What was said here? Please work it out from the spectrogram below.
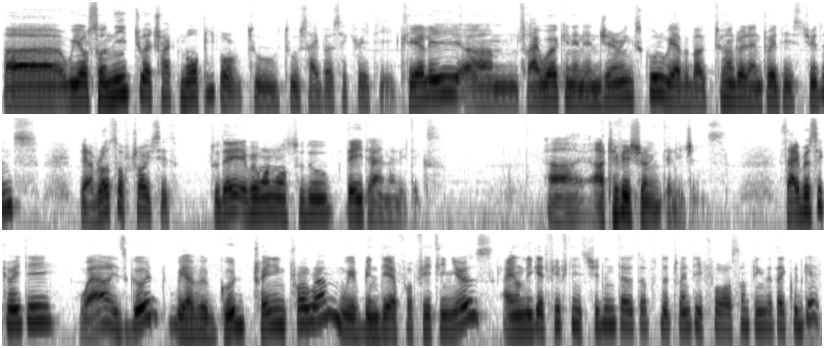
Uh, we also need to attract more people to, to cybersecurity. Clearly, um, so I work in an engineering school. We have about 220 students. They have lots of choices. Today, everyone wants to do data analytics, uh, artificial intelligence. Cybersecurity, well, it's good. We have a good training program. We've been there for 15 years. I only get 15 students out of the 24 or something that I could get.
